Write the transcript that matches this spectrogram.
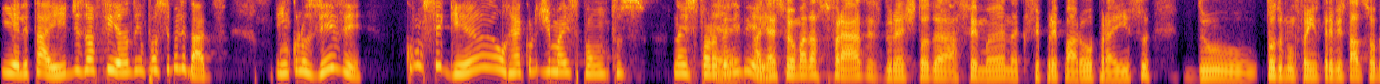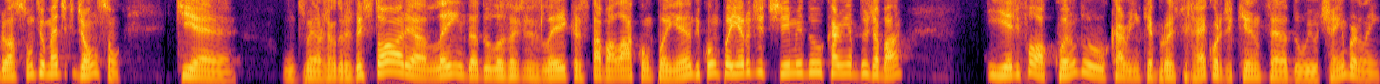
e ele tá aí desafiando impossibilidades. Inclusive, conseguir o recorde de mais pontos na história da É, NBA. aliás, foi uma das frases durante toda a semana que se preparou para isso. Do todo mundo foi entrevistado sobre o assunto e o Magic Johnson, que é um dos melhores jogadores da história, lenda do Los Angeles Lakers, estava lá acompanhando e companheiro de time do Kareem Abdul-Jabbar. E ele falou: ó, quando o Kareem quebrou esse recorde que antes era do Will Chamberlain,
